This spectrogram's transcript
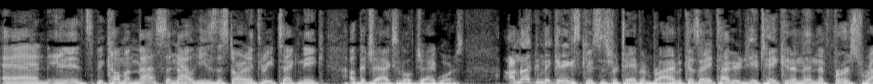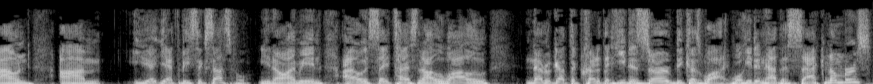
and it's become a mess. And now he's the starting three technique of the Jacksonville Jaguars. I'm not going to make any excuses for Taven Bryan because anytime you're, you're taking him in the first round, um, you, you have to be successful. You know, I mean, I always say Tyson Alualu never got the credit that he deserved because why? Well, he didn't have the sack numbers.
